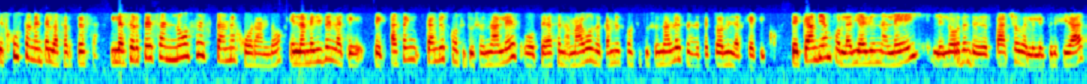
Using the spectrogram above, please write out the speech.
es justamente la certeza. Y la certeza no se está mejorando en la medida en la que te hacen cambios constitucionales o te hacen amagos de cambios constitucionales en el sector energético. Te cambian por la vía de una ley el orden de despacho de la electricidad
